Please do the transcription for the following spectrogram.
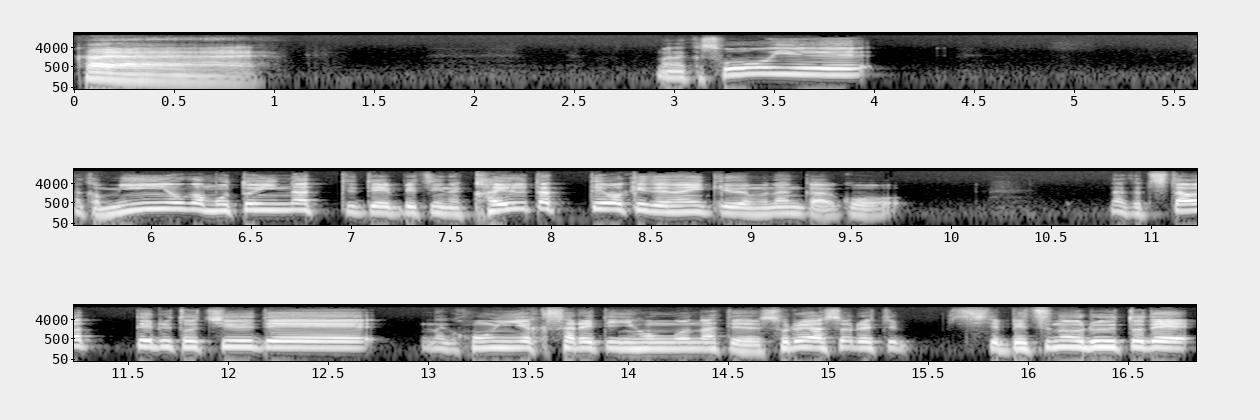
はいはいはいはい。まあなんかそういうなんか民謡が元になってて別にな替え歌ってわけじゃないけどもなんかこうなんか伝わってる途中でなんか翻訳されて日本語になっててそれはそれとして別のルートで、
